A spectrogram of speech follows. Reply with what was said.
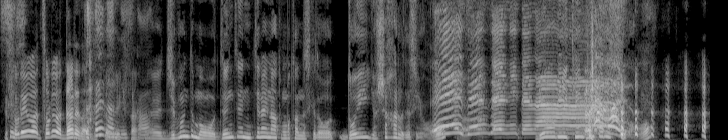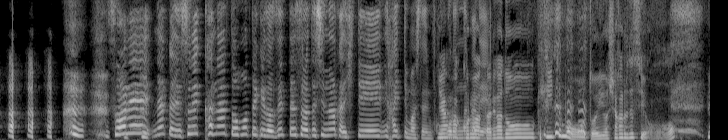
それは、それは誰なんですかですか？ん？えー自分でも全然似てないなと思ったんですけど、土井善晴ですよ。えー、全然似て料ない。理研究家ですよ。それ、なんかね、それかなと思ったけど、絶対それ私の中で否定に入ってましたね、いや、心のこれは中で。誰がどう聞いても土井善晴ですよ。え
